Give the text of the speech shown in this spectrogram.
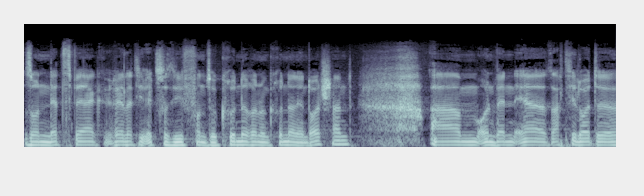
so ein Netzwerk relativ exklusiv von so Gründerinnen und Gründern in Deutschland. Ähm, und wenn er sagt, hier Leute,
